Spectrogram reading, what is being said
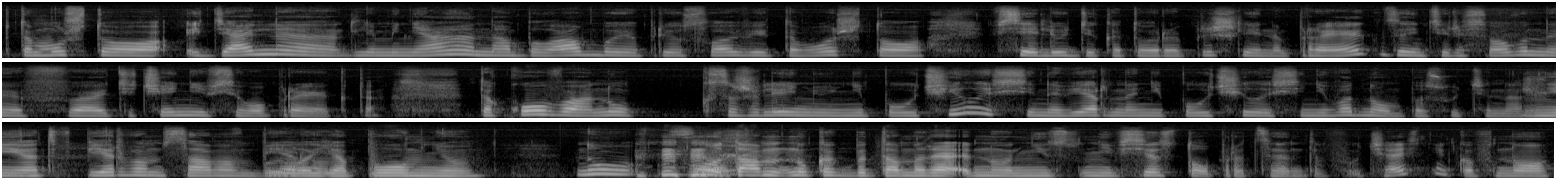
Потому что идеальная для меня она была бы при условии того, что все люди, которые пришли на проект, заинтересованы в течение всего проекта. Такого, ну, к сожалению, не получилось, и, наверное, не получилось и ни в одном, по сути, нашем. Нет, в первом самом в было, первом. я помню. Ну, ну там, ну как бы там, ну не, не все сто процентов участников, но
